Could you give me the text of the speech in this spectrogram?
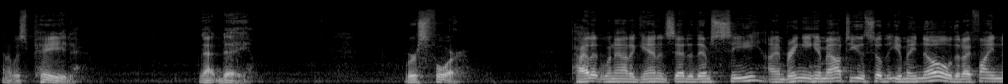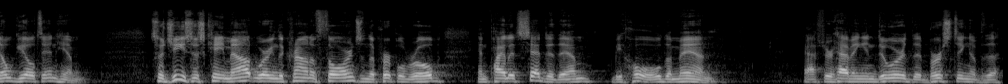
And it was paid that day. Verse 4 Pilate went out again and said to them, See, I am bringing him out to you so that you may know that I find no guilt in him. So Jesus came out wearing the crown of thorns and the purple robe, and Pilate said to them, Behold, a man. After having endured the bursting of the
